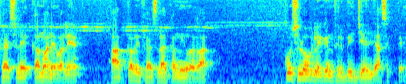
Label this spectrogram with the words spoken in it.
फैसले कम आने वाले हैं। आपका भी फैसला कम ही होगा। कुछ लोग लेकिन फिर भी जेल जा सकते हैं।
